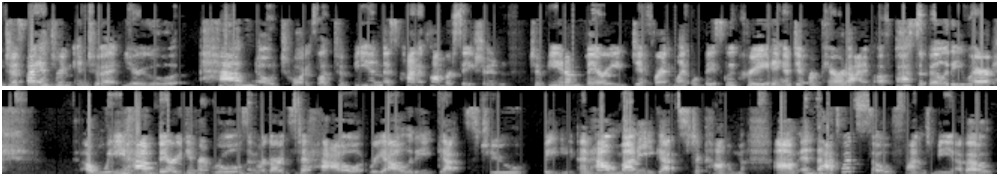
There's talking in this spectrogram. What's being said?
just by entering into it you have no choice. Like to be in this kind of conversation to be in a very different like we're basically creating a different paradigm of possibility where uh, we have very different rules in regards to how reality gets to be and how money gets to come. Um, and that's what's so fun to me about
